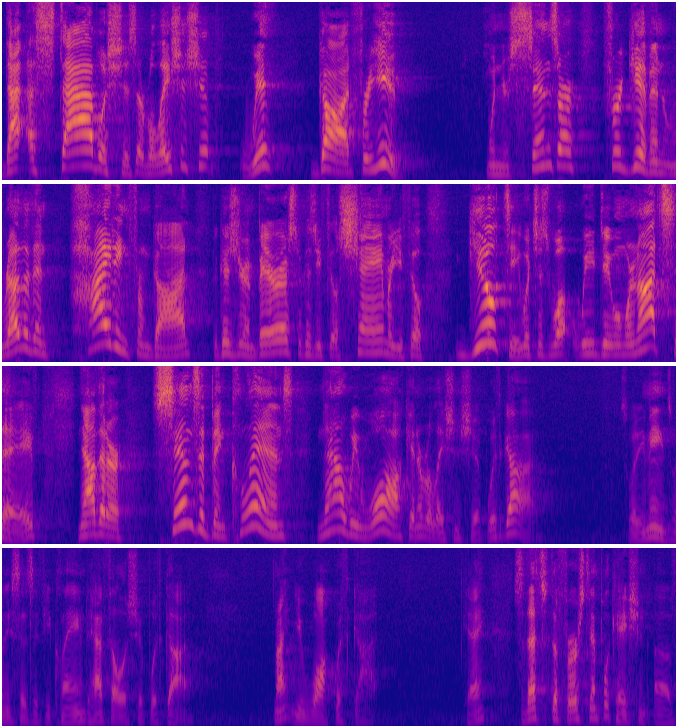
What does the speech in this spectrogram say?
that establishes a relationship with God for you. When your sins are forgiven, rather than hiding from God because you're embarrassed, because you feel shame, or you feel guilty, which is what we do when we're not saved, now that our sins have been cleansed, now we walk in a relationship with God. That's what he means when he says, if you claim to have fellowship with God, right? You walk with God. Okay? So that's the first implication of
